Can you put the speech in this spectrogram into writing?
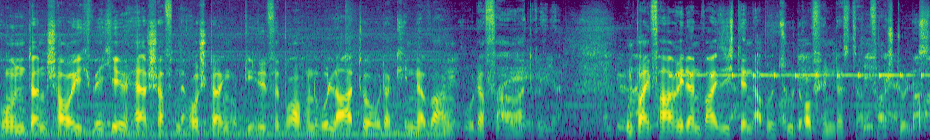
Und dann schaue ich, welche Herrschaften aussteigen, ob die Hilfe brauchen, Rollator oder Kinderwagen oder Fahrradräder. Und bei Fahrrädern weise ich dann ab und zu darauf hin, dass da ein Fahrstuhl ist.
